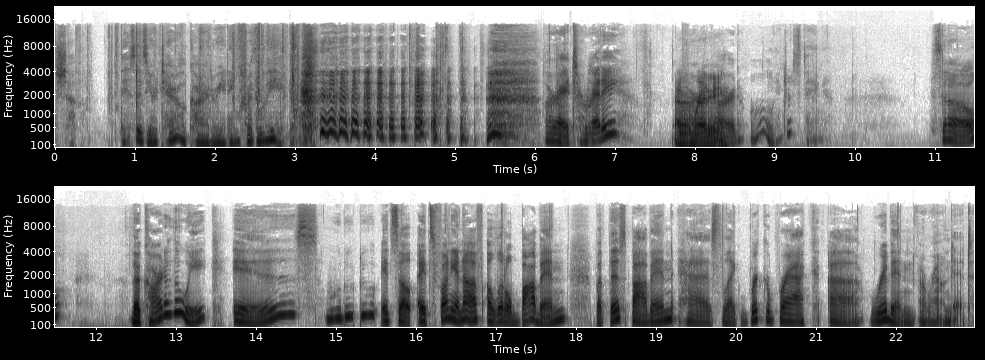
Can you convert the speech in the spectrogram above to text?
Shuffle. This is your tarot card reading for the week. All right, ready? I'm ready. Card. Oh, interesting. So, the card of the week is it's a it's funny enough a little bobbin, but this bobbin has like bric-a-brac uh, ribbon around it,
